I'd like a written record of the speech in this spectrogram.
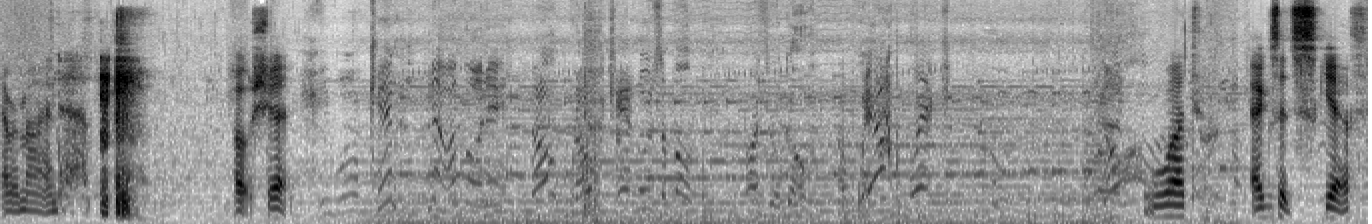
Never mind. oh shit. What? Exit skiff.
